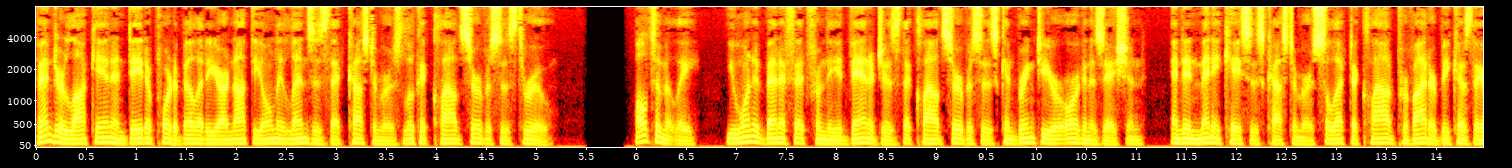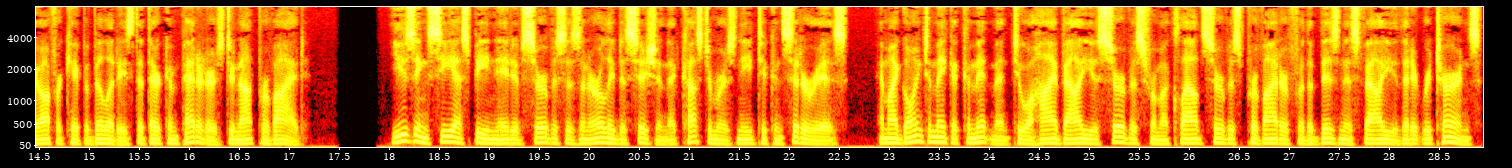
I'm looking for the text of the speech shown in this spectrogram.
Vendor lock in and data portability are not the only lenses that customers look at cloud services through. Ultimately, you want to benefit from the advantages that cloud services can bring to your organization, and in many cases, customers select a cloud provider because they offer capabilities that their competitors do not provide. Using CSP native services, an early decision that customers need to consider is Am I going to make a commitment to a high value service from a cloud service provider for the business value that it returns,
